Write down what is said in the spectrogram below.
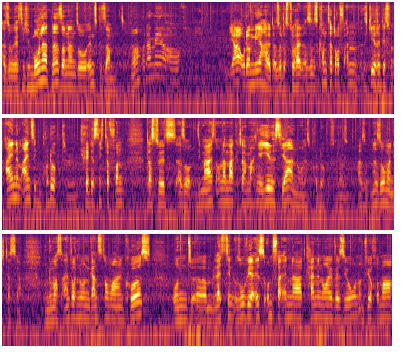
Also jetzt nicht im Monat, ne, sondern so insgesamt. Ne? Oder mehr auch. Ja, oder mehr halt. Also, dass du halt, also es kommt halt darauf an, ich rede jetzt von einem einzigen Produkt. Mhm. Ich rede jetzt nicht davon, dass du jetzt, also die meisten Online-Marketer machen ja jedes Jahr ein neues Produkt oder so. Also, ne, so meine ich das ja. Und du machst einfach nur einen ganz normalen Kurs und ähm, lässt den so wie er ist, unverändert, keine neue Version und wie auch immer,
